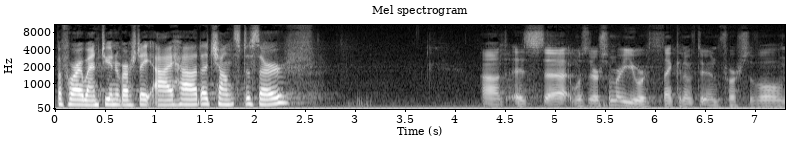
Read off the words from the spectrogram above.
before I went to university, I had a chance to serve. And is, uh, was there somewhere you were thinking of doing first of all?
